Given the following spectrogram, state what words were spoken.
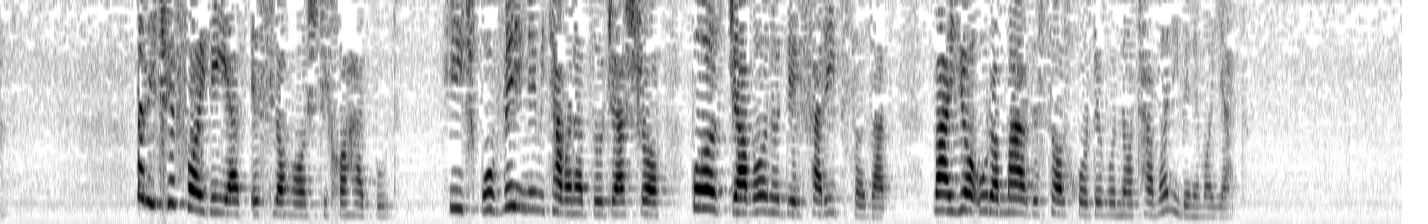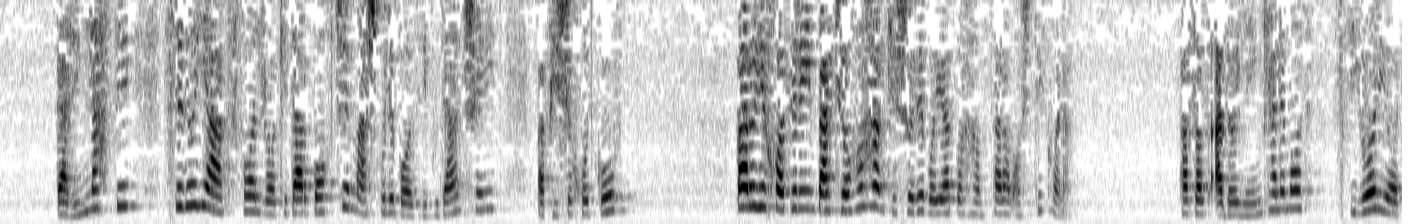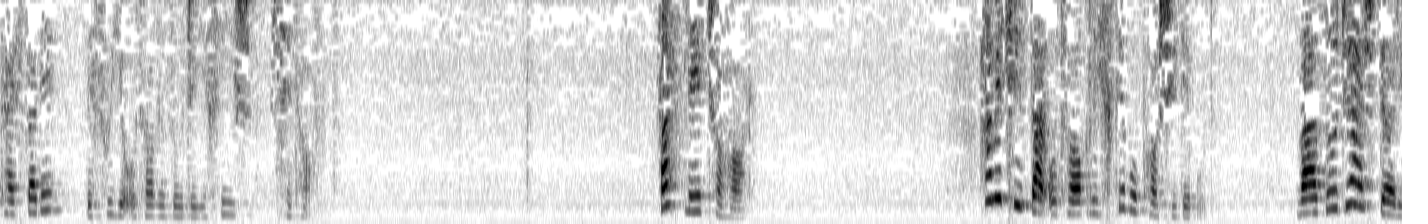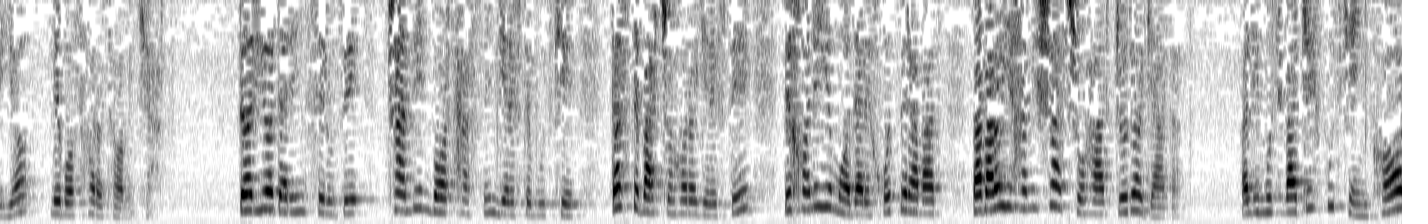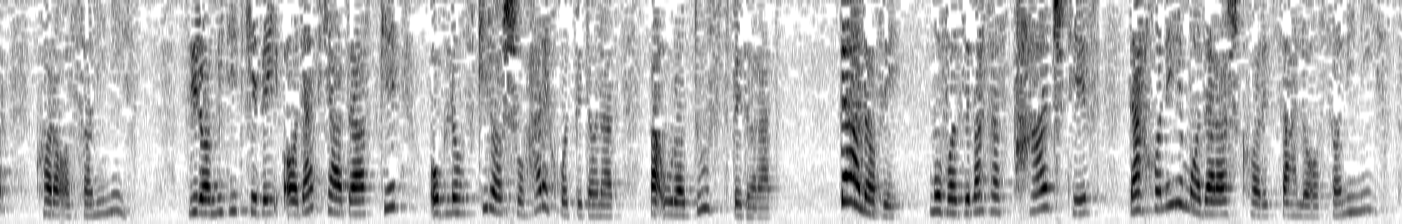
ولی چه فایده ای از اصلاح آشتی خواهد بود هیچ قوه نمی‌تواند زوجش را باز جوان و دلفریب سازد و یا او را مرد سال خورده و ناتوانی بنماید در این لحظه صدای اطفال را که در باغچه مشغول بازی بودند شنید و پیش خود گفت برای خاطر این بچه ها هم که شده باید با همسرم آشتی کنم. پس از ادای این کلمات سیگاری آتش زده به سوی اتاق زوجه خیش شتافت. فصل چهار همه چیز در اتاق ریخته و پاشیده بود و زوجهش داریا لباسها را تا می کرد. داریا در این سه روزه چندین بار تصمیم گرفته بود که دست بچه ها را گرفته به خانه مادر خود برود و برای همیشه از شوهر جدا گردد. ولی متوجه بود که این کار کار آسانی نیست. زیرا می‌دید که وی عادت کرده است که اوبلونسکی را شوهر خود بداند و او را دوست بدارد. به علاوه مواظبت از پنج طفل در خانه مادرش کار سهل و آسانی نیست.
